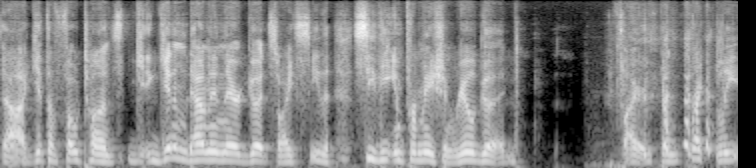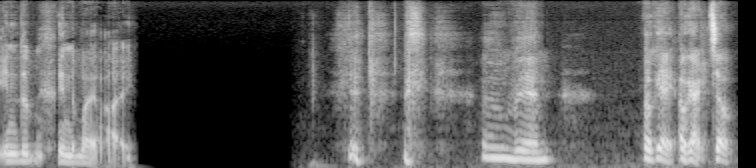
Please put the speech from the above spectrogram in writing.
Uh, get the photons, get, get them down in there good so I see the see the information real good. Fired directly into into my eye. Oh man. Okay, okay. So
